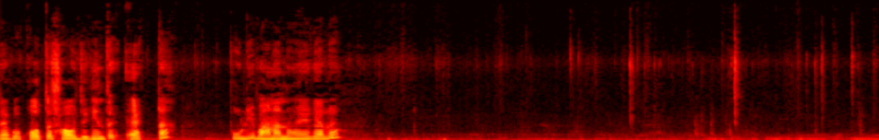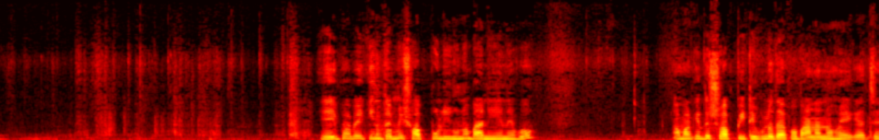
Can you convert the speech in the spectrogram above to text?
দেখো কত সহজে কিন্তু একটা পুলি বানানো হয়ে গেল। এইভাবে কিন্তু আমি সব পুলিগুলো বানিয়ে নেব। আমার কিন্তু সব পিঠেগুলো দেখো বানানো হয়ে গেছে।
